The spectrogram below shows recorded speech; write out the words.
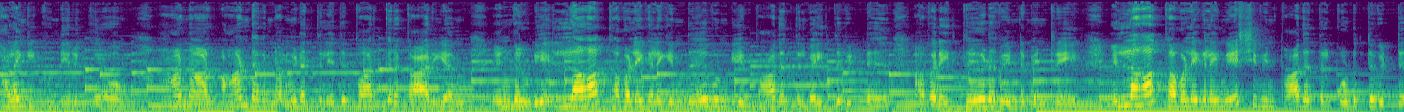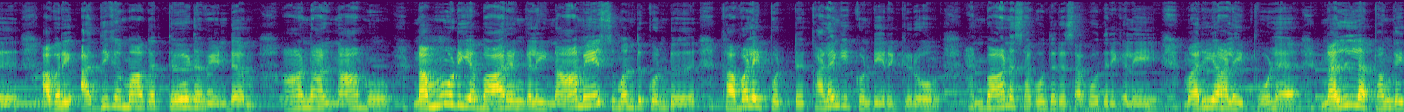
கலங்கி கொண்டிருக்கிறோம் ஆனால் ஆண்டவர் நம்மிடத்தில் எதிர்பார்க்கிற காரியம் எங்களுடைய எல்லா கவலைகளையும் தேவனுடைய பாதத்தில் வைத்துவிட்டு அவரை தேட வேண்டும் என்றே எல்லா கவலைகளையும் இயேசுவின் பாதத்தில் கொடுத்துவிட்டு அவரை அதிகமாக தேட வேண்டும். ஆனால் நாமோ நம்முடைய பாரங்களை நாமே சுமந்து கொண்டு கவலைப்பட்டு கலங்கி கொண்டிருக்கிறோம். அன்பான சகோதர சகோதரிகளே மரியாளை போல நல்ல பங்கை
